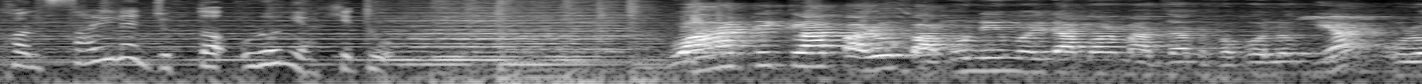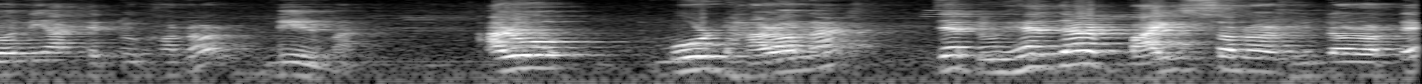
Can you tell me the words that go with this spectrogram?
এখন চাৰিলেনযুক্ত উৰণীয়া সেতু। গুৱাহাটী ক্লাব আৰু বামুণী মৈদামৰ মাজত হ'বলগীয়া উৰণীয়া সেতুখনৰ নিৰ্মাণ। আৰু মোৰ ধাৰণা যে দুহেজাৰ বাইছ চনৰ ভিতৰতে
